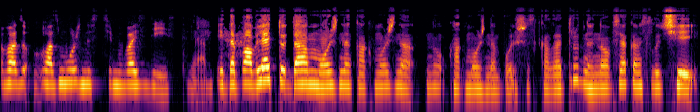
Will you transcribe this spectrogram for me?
воз- возможностями воздействия. И добавлять туда можно как можно, ну, как можно больше сказать трудно, но во всяком случае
